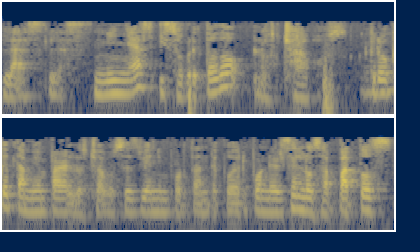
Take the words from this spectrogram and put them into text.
las, las niñas y sobre todo los chavos. Creo que también para los chavos es bien importante poder ponerse en los zapatos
